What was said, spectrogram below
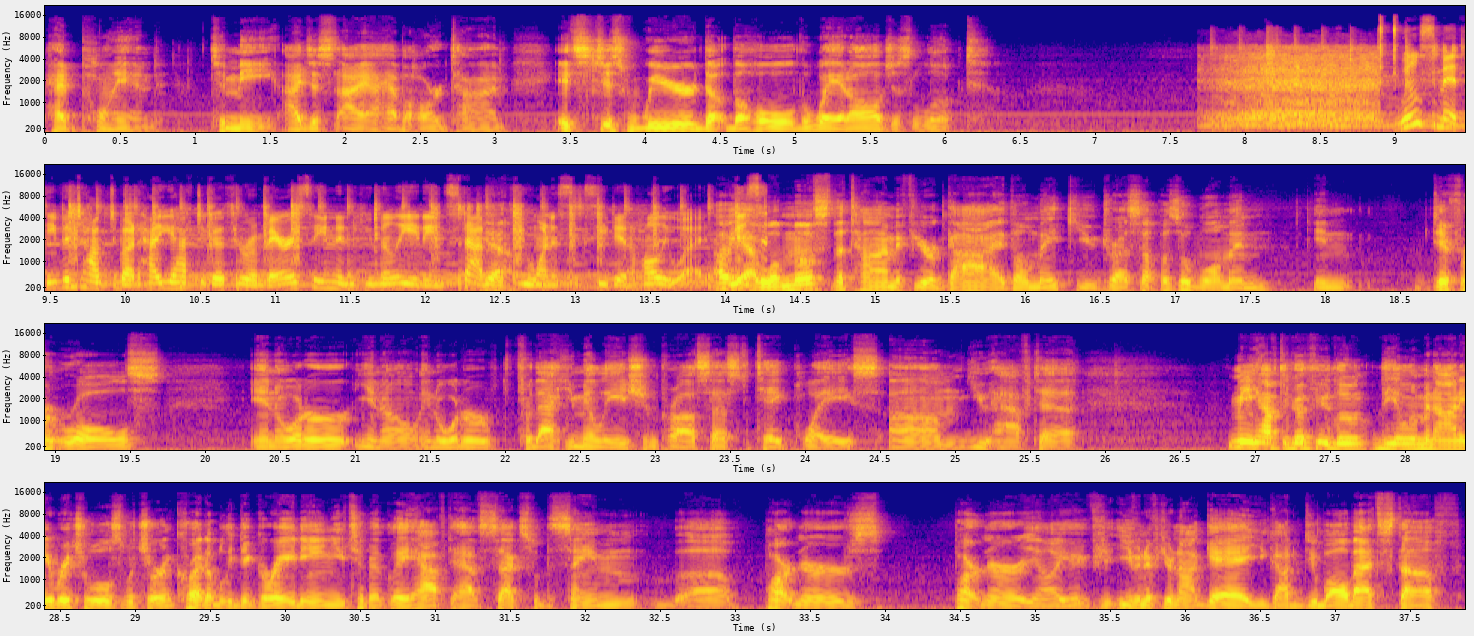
had planned to me. I just I, I have a hard time. It's just weird the, the whole the way it all just looked. Will Smith even talked about how you have to go through embarrassing and humiliating stuff Yeah. if you want to succeed in Hollywood. Oh yeah, well most of the time if you're a guy they'll make you dress up as a woman in different roles in order, you know, in order for that humiliation process to take place. Um, you have to I mean, you have to go through the Illuminati rituals, which are incredibly degrading. You typically have to have sex with the same uh, partners, partner. You know, if you, even if you're not gay, you got to do all that stuff.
